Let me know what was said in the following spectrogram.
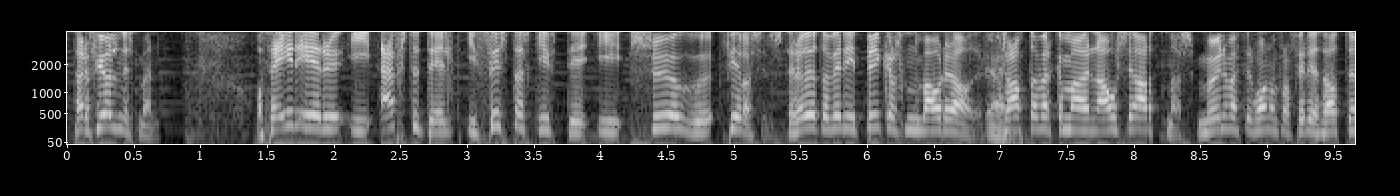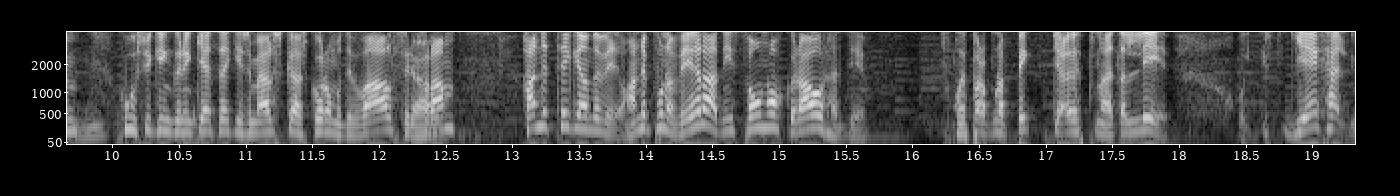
Það eru fjölnismenn Og þeir eru í efstu deild í fyrsta skipti í sögu félagsins. Þeir höfðu þetta verið í byggarslundum árið áður. Já. Kraftaverkamæðurinn Ási Arnars Munum eftir honum frá fyrir þáttum. Mm. Húsvíkingurinn gett ekki sem elskaði að skora á móti val fyrir Já. fram. Hann er tekinn hann við og hann er búin að vera hann í þó nokkur ár held ég. Og er bara búin að byggja upp þetta lið. Og ég held,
